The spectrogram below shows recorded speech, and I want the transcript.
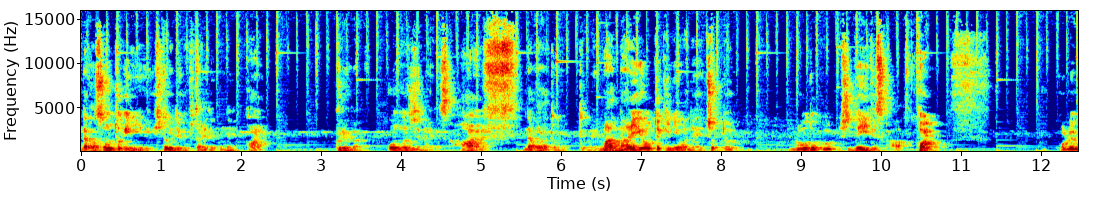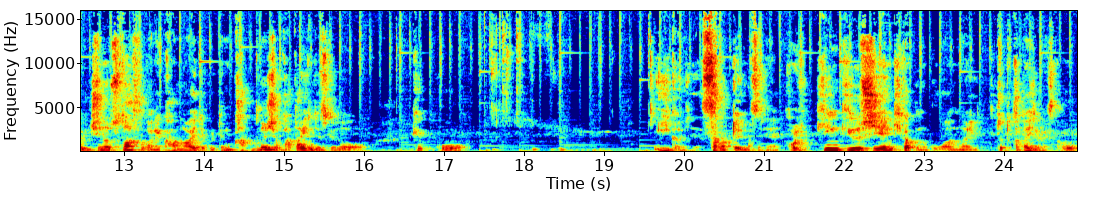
だからその時に1人でも2人でもね、い、はい、来れば同じじゃないですか。はい。だからと思ってね、まあ内容的にはね、ちょっと朗読でいいですか？はい。これうちのスタッフがね考えてくれてもか文章硬いんですけど結構いい感じでさらっと言いますね。はい。緊急支援企画のご案内ちょっと硬いじゃないですか。お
